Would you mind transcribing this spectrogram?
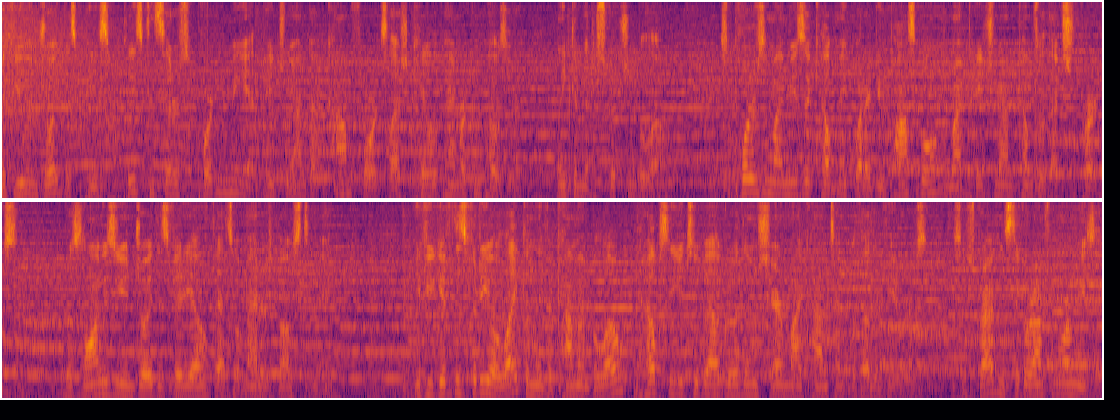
If you enjoyed this piece, please consider supporting me at patreon.com forward slash Caleb Hammer Composer, link in the description below. Supporters of my music help make what I do possible, and my Patreon comes with extra perks. But as long as you enjoyed this video, that's what matters most to me. If you give this video a like and leave a comment below, it helps the YouTube algorithm share my content with other viewers. Subscribe and stick around for more music.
